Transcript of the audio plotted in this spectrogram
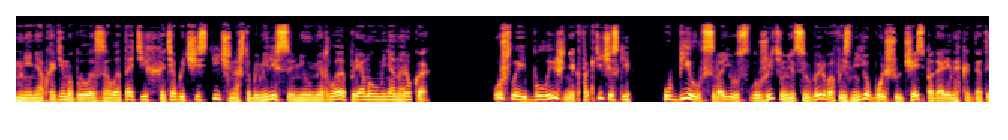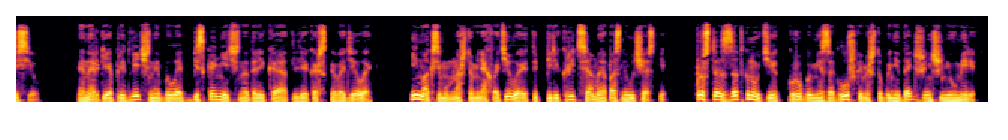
мне необходимо было залатать их хотя бы частично, чтобы Мелисса не умерла прямо у меня на руках. Ушлый булыжник фактически убил свою служительницу, вырвав из нее большую часть подаренных когда-то сил. Энергия предвечной была бесконечно далека от лекарского дела, и максимум, на что меня хватило, это перекрыть самые опасные участки, просто заткнуть их грубыми заглушками, чтобы не дать женщине умереть.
